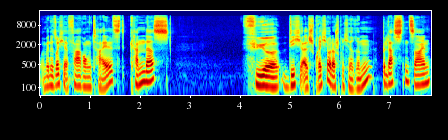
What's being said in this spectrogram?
und wenn du solche Erfahrungen teilst, kann das für dich als Sprecher oder Sprecherin belastend sein,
